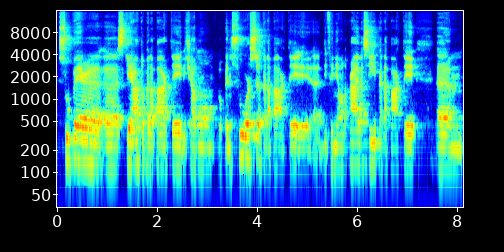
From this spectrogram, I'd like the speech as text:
super uh, schierato per la parte, diciamo, open source, per la parte uh, difendiamo la privacy, per la parte um,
